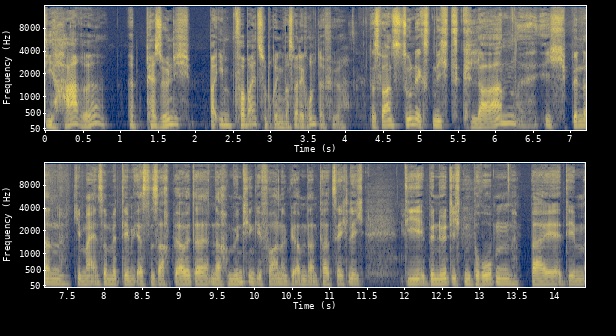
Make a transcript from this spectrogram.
die Haare äh, persönlich bei ihm vorbeizubringen. Was war der Grund dafür? Das war uns zunächst nicht klar. Ich bin dann gemeinsam mit dem ersten Sachbearbeiter nach München gefahren und wir haben dann tatsächlich die benötigten Proben bei dem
